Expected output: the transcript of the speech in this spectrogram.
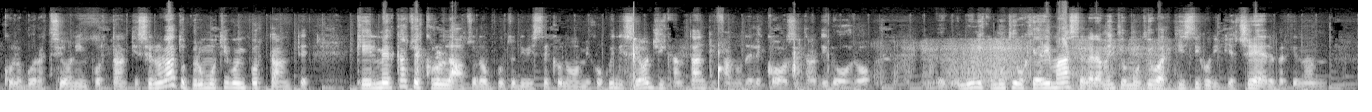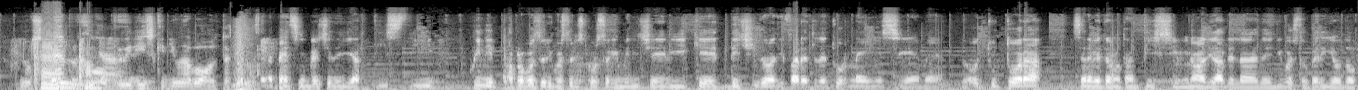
collaborazioni importanti, se non altro per un motivo importante che il mercato è crollato da un punto di vista economico, quindi se oggi i cantanti fanno delle cose tra di loro, eh, l'unico motivo che è rimasto è veramente un motivo artistico di piacere, perché non, non si Certo. vendono più i dischi di una volta. Cosa ne pensi invece degli artisti? Quindi, a proposito di questo discorso che mi dicevi, che decidono di fare delle tournée insieme, tuttora se ne vedono tantissimi, no? al di là del- de- di questo periodo,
